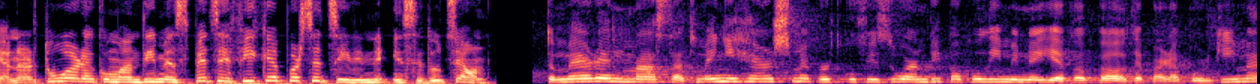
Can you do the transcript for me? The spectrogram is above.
janë hartuar rekomandime specifike për secilin institucion. të merren masa të menjëhershme për të kufizuar mbipopullimin në IEVP dhe paraburgime,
